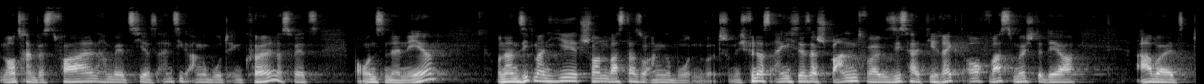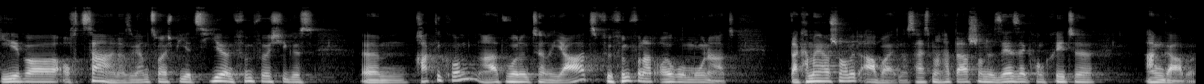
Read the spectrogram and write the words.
Nordrhein-Westfalen, haben wir jetzt hier das einzige Angebot in Köln. Das wäre jetzt bei uns in der Nähe. Und dann sieht man hier jetzt schon, was da so angeboten wird. Und ich finde das eigentlich sehr, sehr spannend, weil du siehst halt direkt auch, was möchte der Arbeitgeber auch zahlen. Also wir haben zum Beispiel jetzt hier ein fünfwöchiges ähm, Praktikum, eine Art Volontariat für 500 Euro im Monat. Da kann man ja schon mit arbeiten. Das heißt, man hat da schon eine sehr, sehr konkrete Angabe.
